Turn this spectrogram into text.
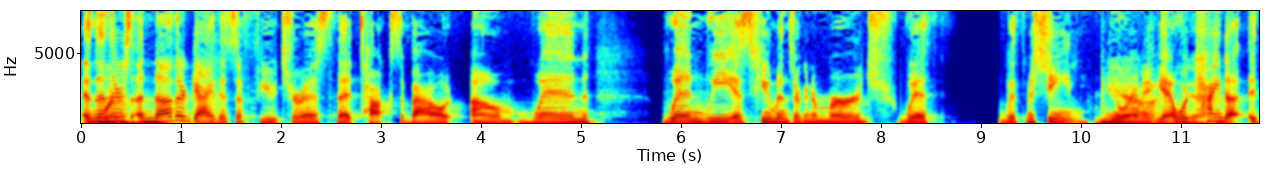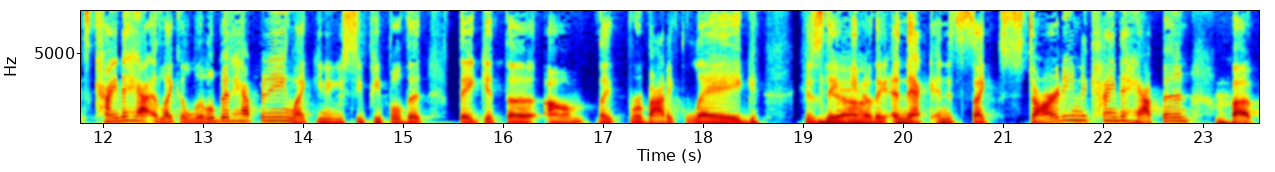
And then there's another guy that's a futurist that talks about um, when when we as humans are going to merge with with machine. You know, we're gonna, Yeah, yeah, and we're yeah. kind of it's kind of ha- like a little bit happening. Like you know, you see people that they get the um, like robotic leg because they you know they and that and it's like starting to kind of happen, Mhm. but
